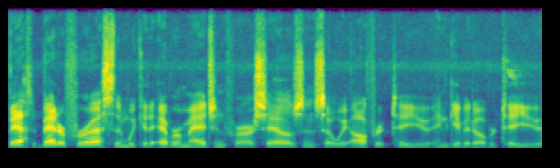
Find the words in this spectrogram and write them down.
best, better for us than we could ever imagine for ourselves, and so we offer it to you and give it over to you.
